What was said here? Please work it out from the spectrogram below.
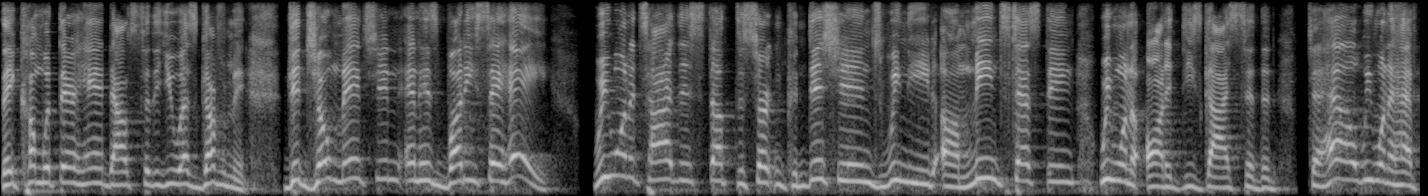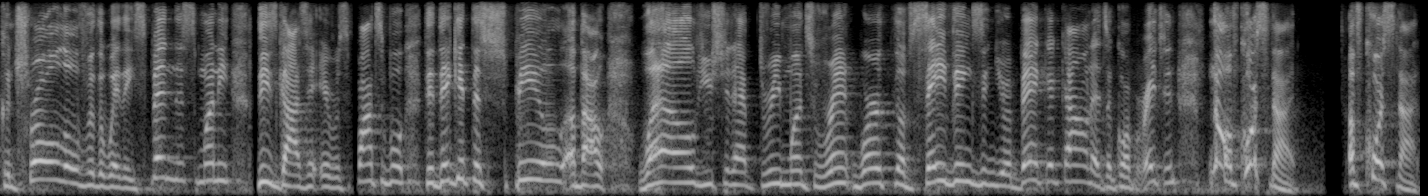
They come with their handouts to the US government. Did Joe Manchin and his buddy say, hey, We want to tie this stuff to certain conditions. We need um, means testing. We want to audit these guys to the to hell. We want to have control over the way they spend this money. These guys are irresponsible. Did they get the spiel about, well, you should have three months rent worth of savings in your bank account as a corporation? No, of course not. Of course not.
